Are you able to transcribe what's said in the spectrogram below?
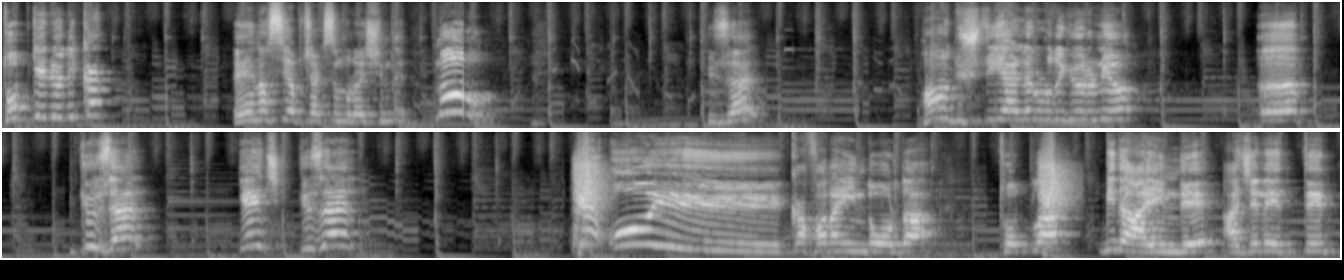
Top geliyor dikkat. E nasıl yapacaksın burayı şimdi? No! Güzel. Ha düştüğü yerler orada görünüyor. Ee, güzel. Geç güzel. Ve oy! Kafana indi orada. Toplar bir daha indi. Acele ettin.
